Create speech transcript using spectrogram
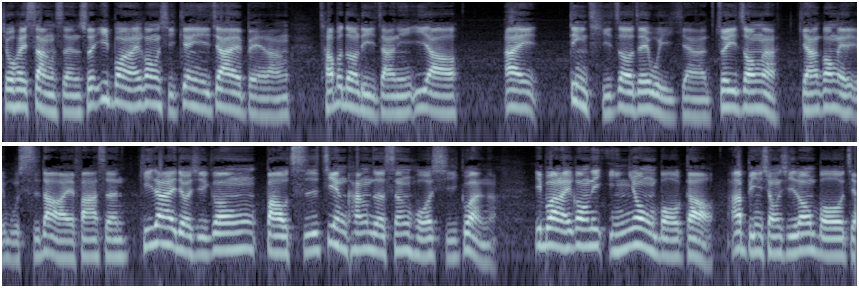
就会上升。所以一般来讲是建议这的病人，差不多二十年以后爱。定期做这胃镜追踪啊，惊讲会有食道癌发生。其他的就是讲保持健康的生活习惯啊。一般来讲，你营养不够啊，平常时拢无食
